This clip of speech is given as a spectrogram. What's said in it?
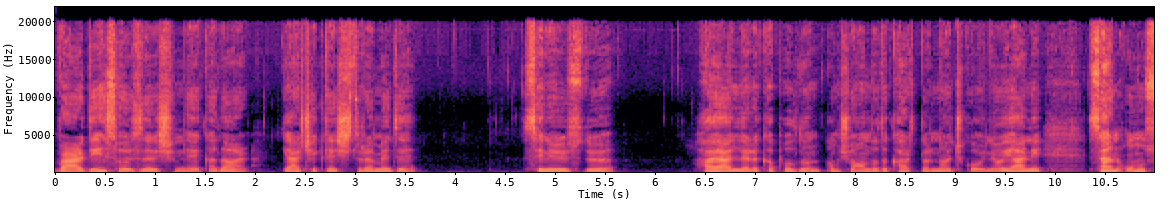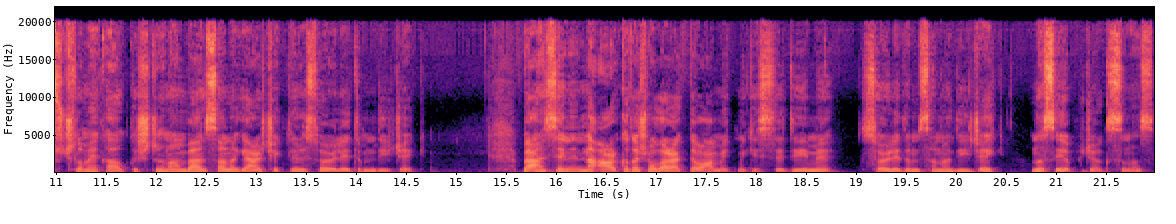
Verdiği sözleri şimdiye kadar gerçekleştiremedi. Seni üzdü. Hayallere kapıldın ama şu anda da kartlarını açık oynuyor. Yani sen onu suçlamaya kalkıştığın an ben sana gerçekleri söyledim diyecek. Ben seninle arkadaş olarak devam etmek istediğimi söyledim sana diyecek. Nasıl yapacaksınız?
